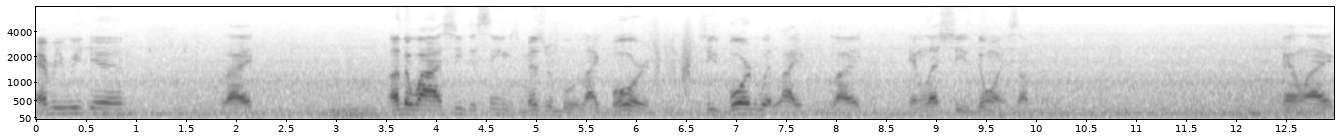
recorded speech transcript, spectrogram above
every weekend like otherwise she just seems miserable like bored she's bored with life like unless she's doing something. And like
